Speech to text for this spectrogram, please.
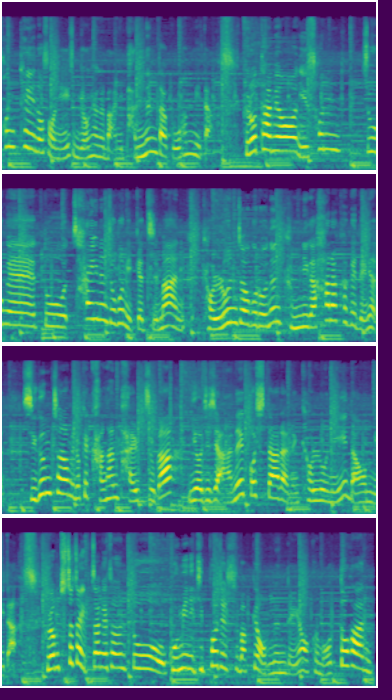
컨테이너선이 좀 영향을 많이 받는다고 합니다. 그렇다면 이 선중에 또 차이는 조금 있겠지만 결론적으로는 금리가 하락하게 되면 지금처럼 이렇게 강한 발주가 이어지지 않을 것이다라는 결론이 나옵니다. 그럼 투자자 입장에서는 또 고민이 깊어질 수밖에 없는데요. 그럼 어떠한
